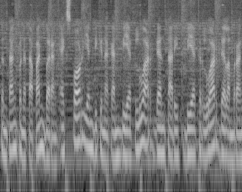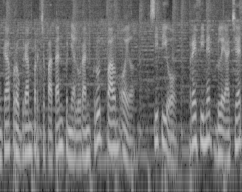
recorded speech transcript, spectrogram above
tentang penetapan barang ekspor yang dikenakan biaya keluar dan tarif biaya keluar dalam rangka program percepatan penyaluran crude palm oil, CPO, Refined Ble Acet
